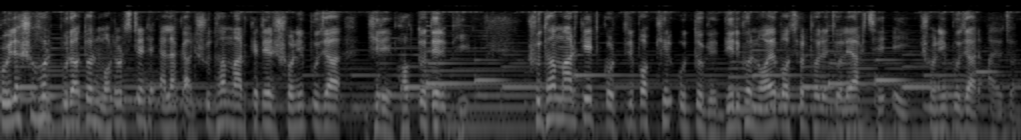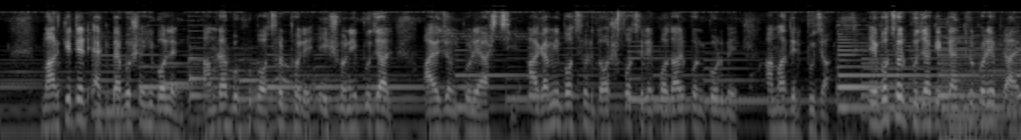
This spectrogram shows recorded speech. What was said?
কৈলাসহর পুরাতন মোটর স্ট্যান্ড এলাকার সুধা মার্কেটের শনি পূজা ঘিরে ভক্তদের ভিড়। সুধা মার্কেট কর্তৃপক্ষের উদ্যোগে দীর্ঘ নয় বছর ধরে চলে আসছে এই শনি পূজার আয়োজন। মার্কেটের এক ব্যবসায়ী বলেন, আমরা বহু বছর ধরে এই শনি পূজার আয়োজন করে আসছি। আগামী বছর দশ বছরে পদার্পণ করবে আমাদের পূজা। এবছর পূজাকে কেন্দ্র করে প্রায়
